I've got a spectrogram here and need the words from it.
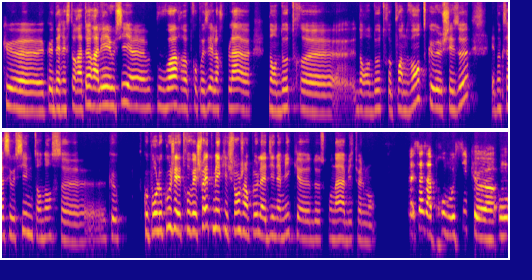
que des restaurateurs allaient aussi pouvoir proposer leurs plats dans d'autres points de vente que chez eux. Et donc, ça, c'est aussi une tendance que que pour le coup, j'ai trouvé chouette, mais qui change un peu la dynamique euh, de ce qu'on a habituellement. Ça, ça prouve aussi que euh,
